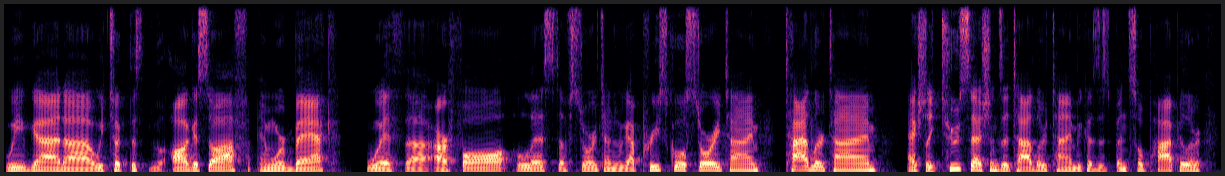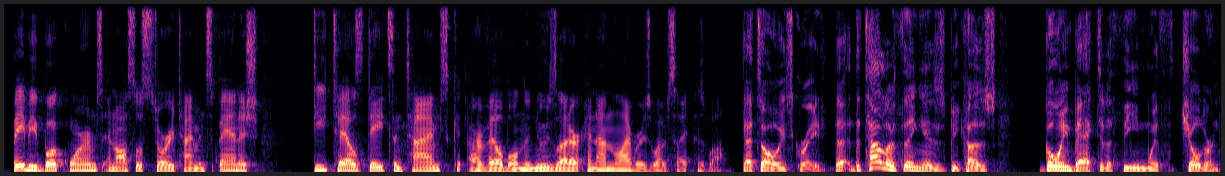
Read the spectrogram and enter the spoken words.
We've got uh, we took this August off, and we're back with uh, our fall list of story times. We've got preschool story time, toddler time. Actually, two sessions of toddler time because it's been so popular. Baby bookworms, and also story time in Spanish. Details, dates, and times are available in the newsletter and on the library's website as well. That's always great. The, the toddler thing is because going back to the theme with children,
